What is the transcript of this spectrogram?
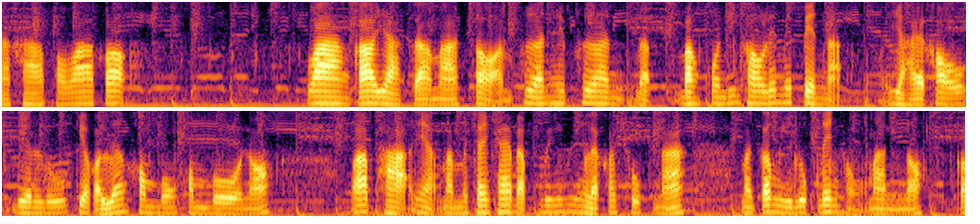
นะคะ เพราะว่าก็ ว่างก็อยากจะมาสอนเพื่อนให้เพื่อนแบบบางคนที่เขาเล่นไม่เป็นอะอยากให้เขาเรียนรู้เกี่ยวกับเรื่องคอมโบคอมโบเนาะว่าพระเนี่ยมันไม่ใช่แค่แบบวิ่งวิ่งแล้วก็ชุบนะ มันก็มีลูกเล่นของมันเนาะก็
